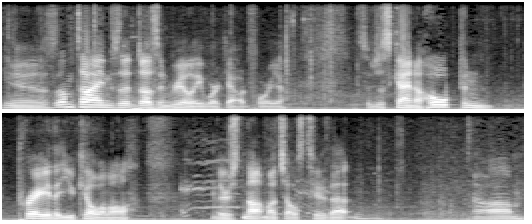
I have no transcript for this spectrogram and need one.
you know, sometimes it doesn't really work out for you. So just kind of hope and pray that you kill them all. There's not much else to that. Um,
